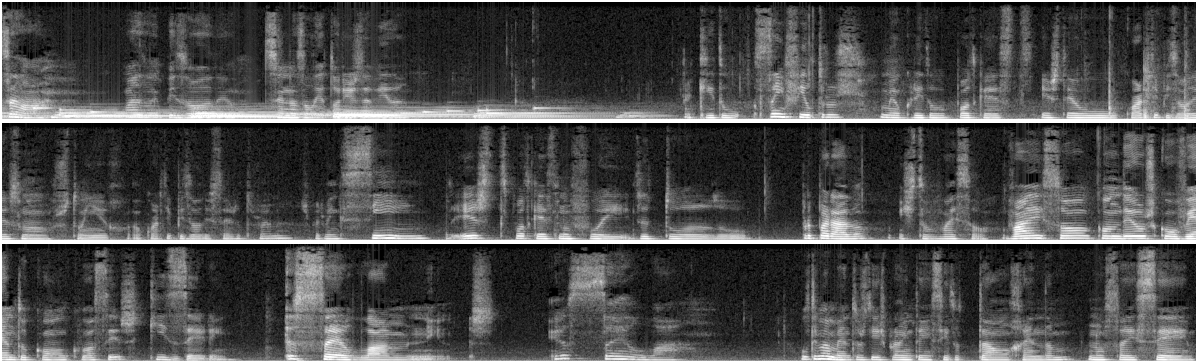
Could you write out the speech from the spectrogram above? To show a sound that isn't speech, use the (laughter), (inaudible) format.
sei lá, mais um episódio de cenas aleatórias da vida. Aqui do Sem Filtros, meu querido podcast. Este é o quarto episódio, se não estou em erro. É o quarto episódio, certo, Joana? Espero bem que sim. Este podcast não foi de todo preparado. Isto vai só. Vai só com Deus, com o vento, com o que vocês quiserem. Eu sei lá, meninas. Eu sei lá. Ultimamente os dias para mim têm sido tão random. Não sei se é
